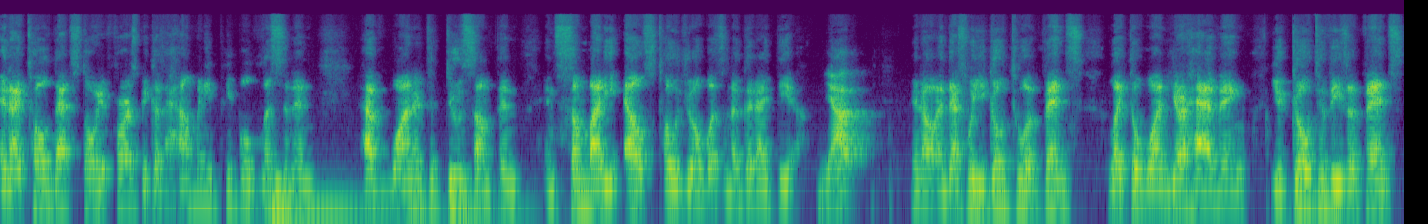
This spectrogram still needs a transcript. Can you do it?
And I told that story first because how many people listening have wanted to do something and somebody else told you it wasn't a good idea? Yep. You know, and that's where you go to events like the one you're having. You go to these events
